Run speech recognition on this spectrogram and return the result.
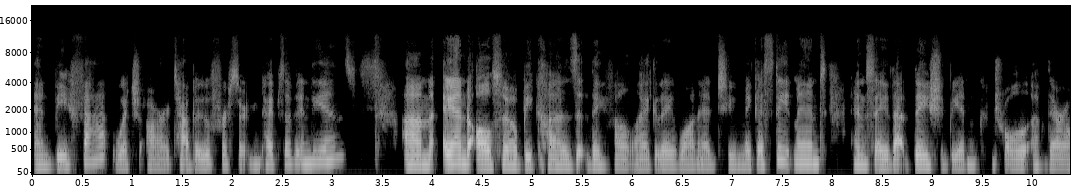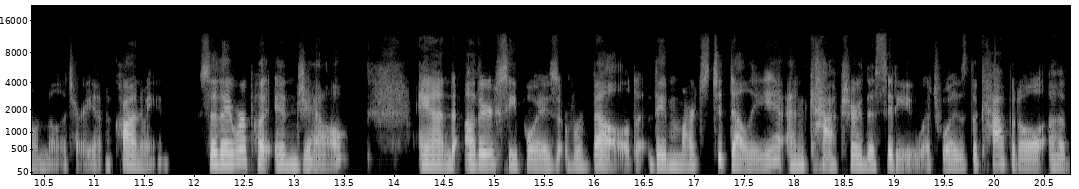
and beef fat, which are taboo for certain types of Indians, um, and also because they felt like they wanted to make a statement and say that they should be in control of their own military and economy. So they were put in jail and other sepoys rebelled. They marched to Delhi and captured the city, which was the capital of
